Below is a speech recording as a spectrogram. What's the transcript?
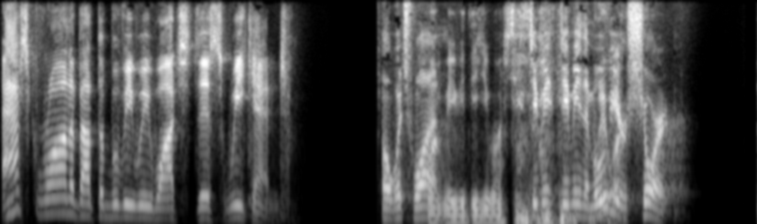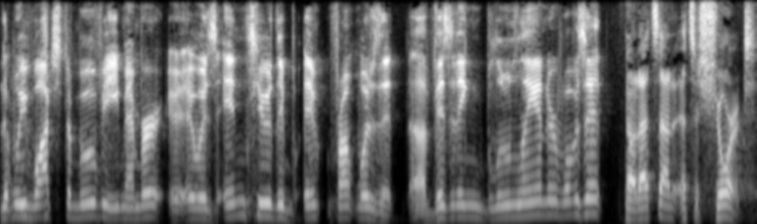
ask Ron about the movie we watched this weekend. Oh, which one? What movie did you watch? Do you mean, do you mean the movie were- or short? That we watched a movie. Remember, it was into the in front. What is it? Uh, visiting Balloon Land or what was it? No, that's not. That's a short.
